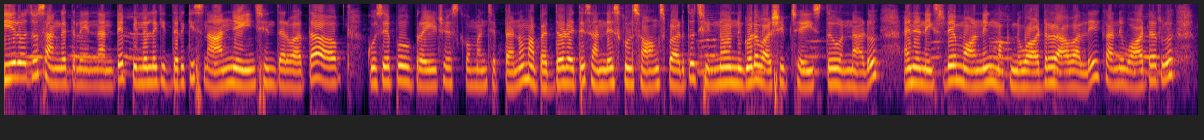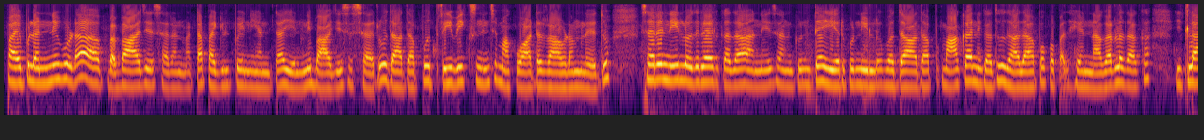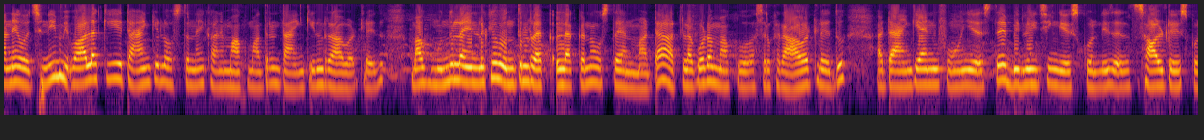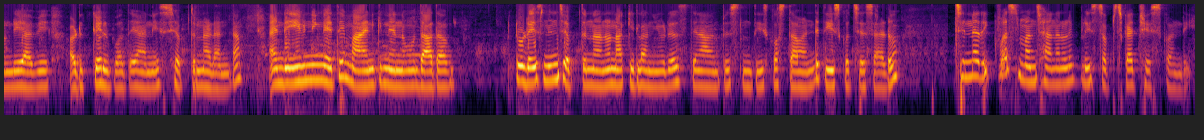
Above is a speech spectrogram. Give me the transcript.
ఈరోజు సంగతులు ఏంటంటే పిల్లలకి ఇద్దరికి స్నానం చేయించిన తర్వాత కొసేపు ప్రేయర్ చేసుకోమని చెప్పాను. మా పెద్దోడైతే సండే స్కూల్ సాంగ్స్ పాడుతూ చిన్నోడిని కూడా వర్షిప్ చేయిస్తూ ఉన్నాడు. అండ్ నెక్స్ట్ డే మార్నింగ్ మాకు వాటర్ రావాలి. కానీ వాటర్ పైపులన్నీ కూడా బాగా చేశారనమాట పగిలిపోయినాయి అంట. ఇవన్నీ బాగా చేసేసారు. దాదాపు త్రీ వీక్స్ నుంచి మాకు వాటర్ రావడం లేదు. సరే నీళ్ళు వదిలేరు కదా అనేసి అనుకుంటే ఎరుపు నీళ్ళు దాదాపు మాకాని కాదు దాదాపు ఒక పదిహేను నగర్ల దాకా ఇట్లానే వచ్చినాయి. వాళ్ళకి ట్యాంకీలు వస్తున్నాయి కానీ మాకు మాత్రం ట్యాంకీలు రావట్లేదు. మాకు ముందు లైన్లకి వంతులు లెక్కన వస్తాయి అన్నమాట అట్లా కూడా మాకు అసలు రావట్లేదు. ఆ ట్యాంకీ ఆయనకి ఫోన్ చేస్తే బ్లీచింగ్ వేసుకోండి సాల్ట్ వేసుకోండి అవి అడుక్కెళ్ళిపోతాయి అనేసి చెప్తున్నాడంట. అండ్ ఈవినింగ్ అయితే మా ఆయనకి నేను దాదాపు టూ డేస్ నుంచి చెప్తున్నాను. నాకు ఇలా న్యూడిల్స్ తినాలనిపిస్తుంది తీసుకొస్తామంటే తీసుకొచ్చేసాడు. చిన్న రిక్వెస్ట్ మన ఛానల్ని ప్లీజ్ సబ్స్క్రైబ్ చేసుకోండి.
